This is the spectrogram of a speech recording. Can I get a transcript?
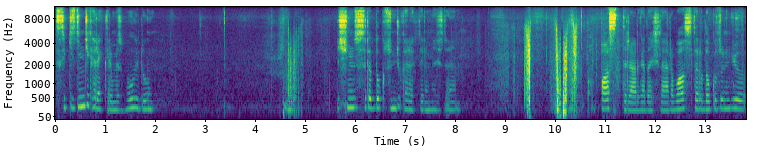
Sekizinci karakterimiz buydu. Şimdi sıra dokuzuncu karakterimizde. Buster arkadaşlar. Buster dokuzuncu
